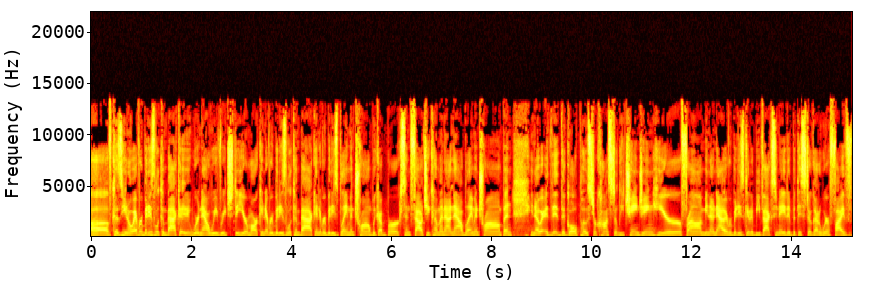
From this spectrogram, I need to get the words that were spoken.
Because you know everybody's looking back. uh, We're now we've reached the year mark, and everybody's looking back, and everybody's blaming Trump. We got Birx and Fauci coming out now blaming Trump, and you know the, the goalposts are constantly changing here. From you know now everybody's going to be vaccinated, but they still got to wear five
